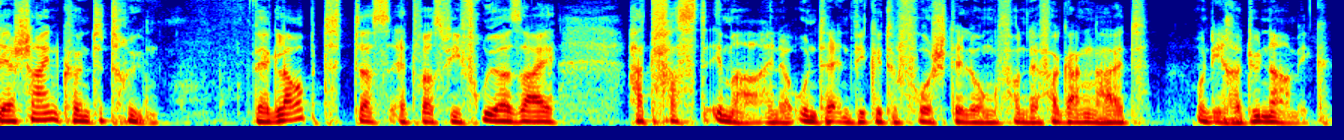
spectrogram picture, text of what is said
der Schein könnte trügen. Wer glaubt, dass etwas wie früher sei, hat fast immer eine unterentwickelte Vorstellung von der Vergangenheit und ihrer Dynamik.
